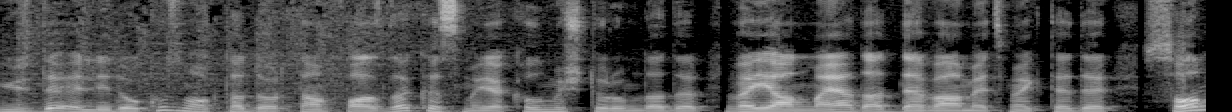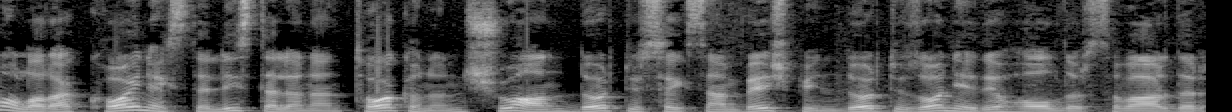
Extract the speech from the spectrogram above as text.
%59.4'ten fazla kısmı yakılmış durumdadır ve yanmaya da devam etmektedir. Son olarak Coinex'te listelenen token'ın şu an 485.417 holder'sı vardır.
